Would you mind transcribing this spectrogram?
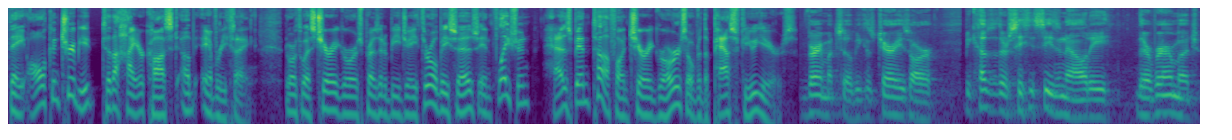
they all contribute to the higher cost of everything. Northwest Cherry Growers President BJ Thurlby says inflation has been tough on cherry growers over the past few years. Very much so, because cherries are, because of their seasonality, they're very much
